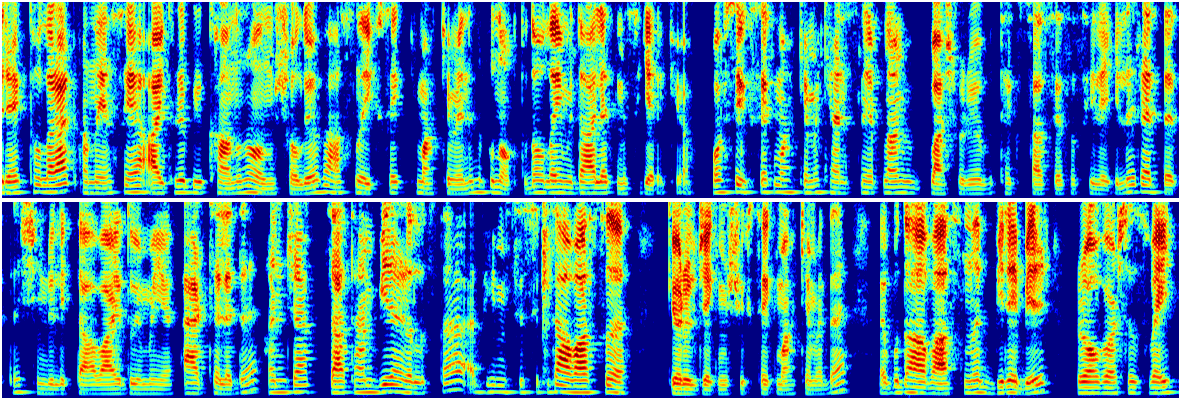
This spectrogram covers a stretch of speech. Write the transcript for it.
direkt olarak anayasaya aykırı bir kanun olmuş oluyor ve aslında yüksek mahkemenin bu noktada olaya müdahale etmesi gerekiyor. Oysa yüksek mahkeme kendisine yapılan bir başvuruyu bu Texas yasası ile ilgili reddetti. Şimdilik davayı duymayı erteledi. Ancak zaten 1 Aralık'ta bir Mississippi davası görülecekmiş yüksek mahkemede ve bu davasında birebir Roe vs. Wade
